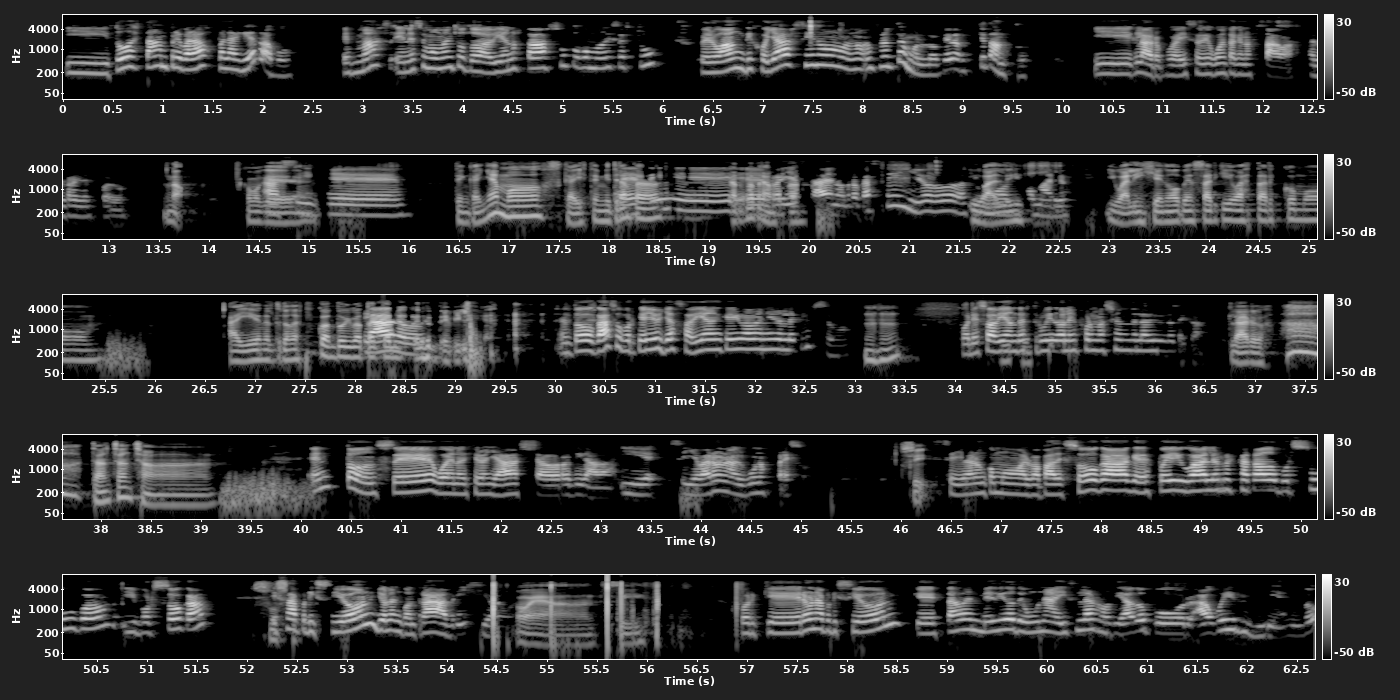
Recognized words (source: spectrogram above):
y todos estaban preparados para la guerra, po. Es más, en ese momento todavía no estaba Zuko, como dices tú, pero Aang dijo, ya, sí, no, no enfrentémoslo, ¿qué, qué tanto? Y claro, pues ahí se dio cuenta que no estaba el Rey del Fuego. No, como que Así que, te engañamos, caíste en mi eh, trampa. el Rey está en otro castillo, así Igual, como y- tipo Mario. Igual ingenuo pensar que iba a estar como ahí en el trono cuando iba a atacar Claro. a los débiles. En todo caso, porque ellos ya sabían que iba a venir el eclipse, por eso habían destruido la información de la biblioteca. Claro. ¡Ah! Chan, chan, chan. Entonces, bueno, dijeron ya, chao, retirada. Y eh, se llevaron a algunos presos. Sí. Se llevaron como al papá de Soka, que después igual es rescatado por Zuko y por Soka. sus- Esa prisión yo la encontraba brígida, Weón, sí. Porque era una prisión que estaba en medio de una isla rodeado por agua hirviendo.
